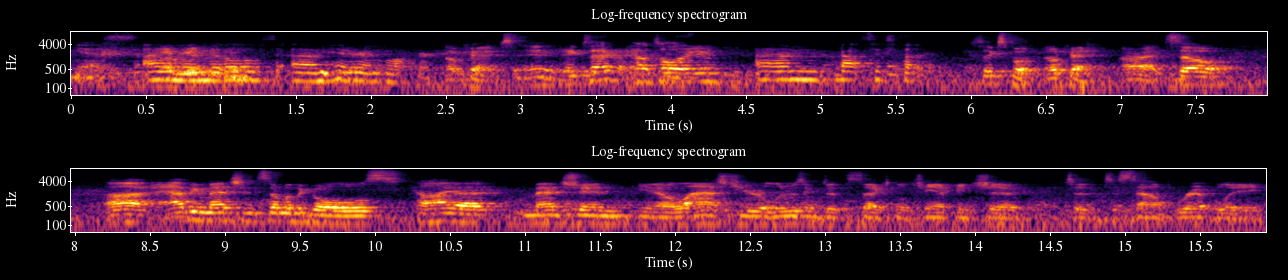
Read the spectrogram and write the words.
Yes, I am Okay. a middle um, hitter and blocker. Okay, so, and exactly how tall are you? Um, about six foot. Six foot. Okay. All right. So, uh, Abby mentioned some of the goals. Kaya mentioned, you know, last year losing to the sectional championship to, to South Ripley.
